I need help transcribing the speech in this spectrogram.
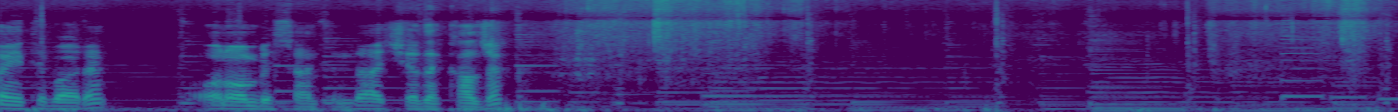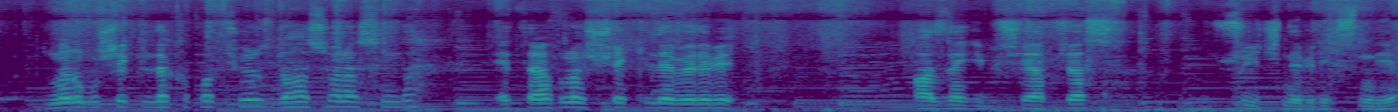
Şuradan itibaren 10-15 santim daha içeride kalacak. Bunları bu şekilde kapatıyoruz. Daha sonrasında etrafına şu şekilde böyle bir hazne gibi bir şey yapacağız. Su içinde biriksin diye.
